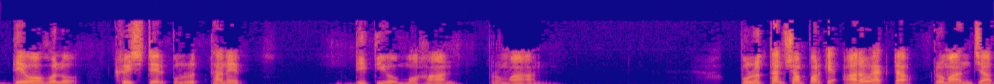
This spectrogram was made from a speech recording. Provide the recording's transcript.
দেহ হল খ্রিস্টের পুনরুত্থানের দ্বিতীয় মহান প্রমাণ। পুনরুত্থান সম্পর্কে আরও একটা প্রমাণ যা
